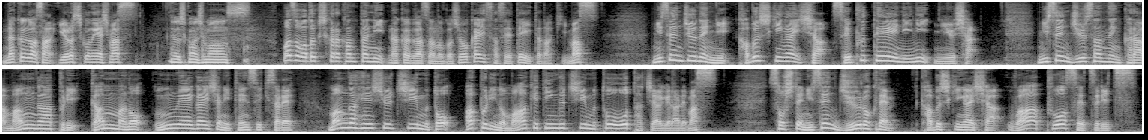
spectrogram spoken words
中川さんよろしくお願いします。よろしくお願いします。まず私から簡単に中川さんのご紹介させていただきます。2010年に株式会社セプテーニに入社。2013年から漫画アプリガンマの運営会社に転籍され、漫画編集チームとアプリのマーケティングチーム等を立ち上げられます。そして2016年、株式会社ワープを設立。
